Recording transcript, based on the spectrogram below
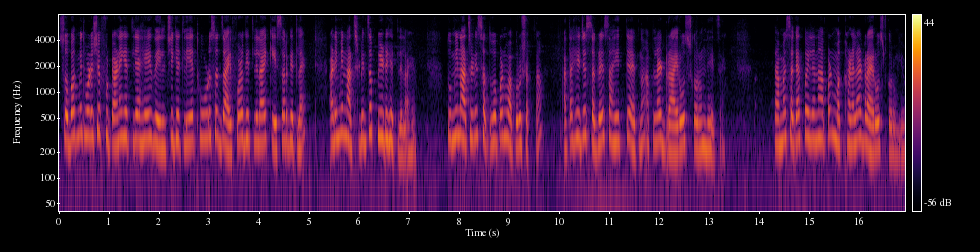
सोबत मी थोडेसे फुटाणे घेतले आहे वेलची घेतली आहे थोडंसं जायफळ घेतलेलं आहे केसर घेतलं आहे आणि मी नाचणीचं पीठ घेतलेलं आहे. तुम्ही नाचणी सत्व पण वापरू शकता. आता हे जे सगळे साहित्य आहेत ना आपल्याला ड्राय रोस्ट करून घ्यायचं आहे त्यामुळे सगळ्यात पहिले ना आपण मखाण्याला ड्राय रोस्ट करून घेऊ.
